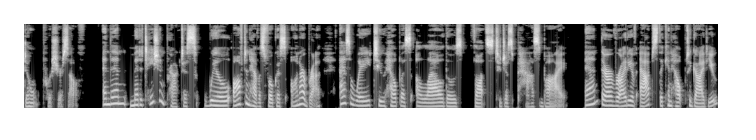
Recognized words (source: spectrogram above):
don't push yourself. And then meditation practice will often have us focus on our breath as a way to help us allow those thoughts to just pass by. And there are a variety of apps that can help to guide you.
